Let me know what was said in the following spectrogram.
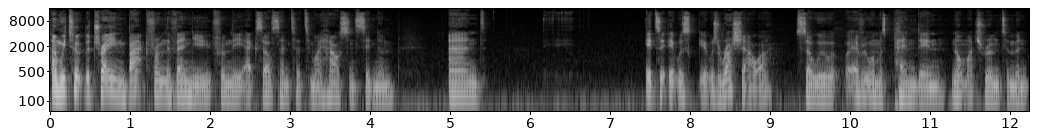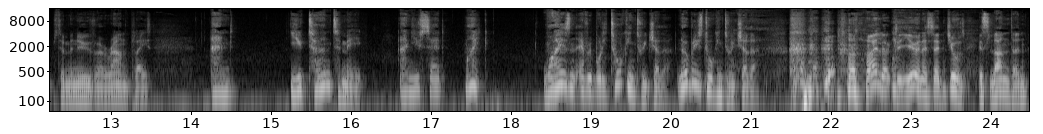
And we took the train back from the venue, from the Excel Centre to my house in Sydenham. And it's it was it was rush hour, so we were everyone was penned in, not much room to man, to maneuver around the place. And you turned to me and you said, "Mike, why isn't everybody talking to each other? Nobody's talking to each other." I looked at you and I said, "Jules, it's London and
